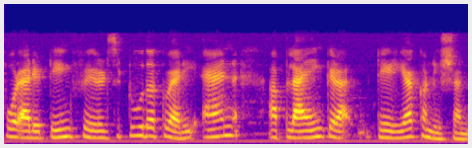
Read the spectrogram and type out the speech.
for editing fields to the query and applying criteria condition.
